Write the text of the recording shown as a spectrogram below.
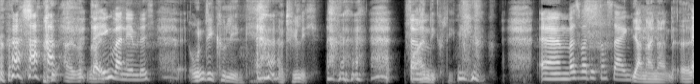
also, der Ingwer nämlich. Und die Kollegen, natürlich. Vor allem ähm. die Kollegen. Ähm, was wollte ich noch sagen? Ja, nein, nein. Äh,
